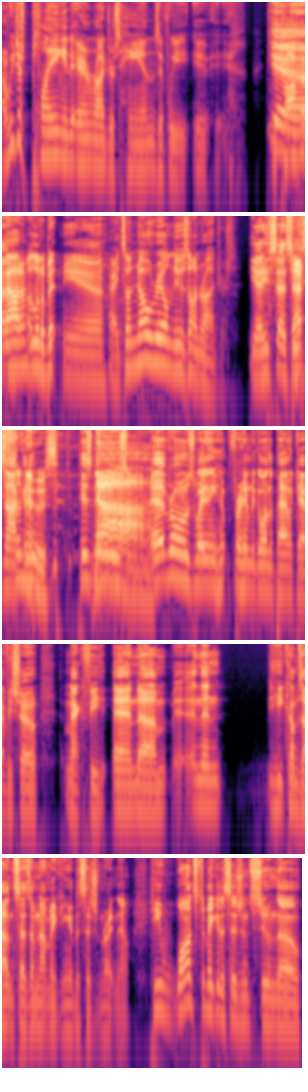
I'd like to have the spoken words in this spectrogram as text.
Are we just playing into Aaron Rodgers' hands if we, if, if we Yeah. talk about him? A little bit. Yeah. All right, so no real news on Rodgers. Yeah, he says That's he's not the gonna, news. His Nah. news. Everyone was waiting for him to go on the Pat McAfee show, McAfee, and um, and then he comes out and says, "I'm not making a decision right now." He wants to make a decision soon, though.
